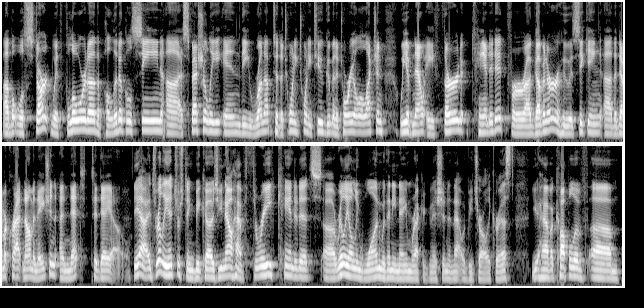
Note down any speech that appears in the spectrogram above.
Uh, but we'll start with Florida, the political scene, uh, especially in the run up to the 2022 gubernatorial election. We have now a third candidate for uh, governor who is seeking uh, the Democrat nomination, Annette Taddeo. Yeah, it's really interesting because you now have three candidates, uh, really only one with any name recognition, and that would be Charlie Crist. You have a couple of um,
